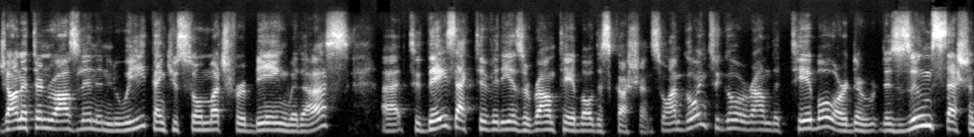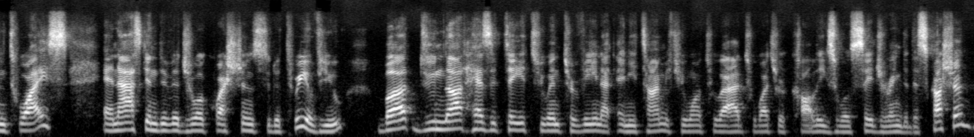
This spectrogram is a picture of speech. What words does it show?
Jonathan, Rozlyn, and Louis, thank you so much for being with us. Uh, today's activity is a roundtable discussion. So I'm going to go around the table or the, the Zoom session twice and ask individual questions to the three of you but do not hesitate to intervene at any time if you want to add to what your colleagues will say during the discussion.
